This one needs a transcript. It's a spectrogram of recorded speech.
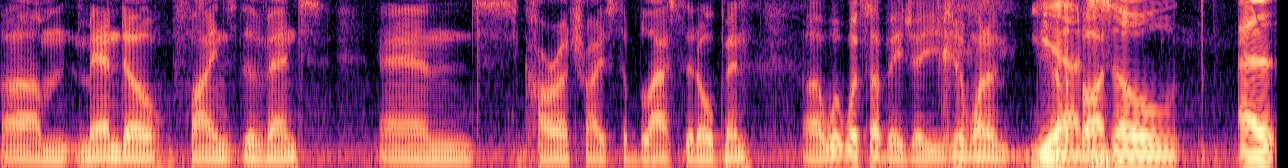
um, Mando finds the vent, and Cara tries to blast it open. Uh, what, what's up, AJ? You just want to? yeah, so as,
